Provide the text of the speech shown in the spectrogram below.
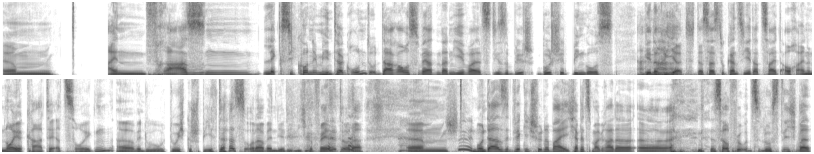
ähm, ein Phrasenlexikon im Hintergrund und daraus werden dann jeweils diese Bullshit-Bingos generiert. Das heißt, du kannst jederzeit auch eine neue Karte erzeugen, äh, wenn du durchgespielt hast oder wenn dir die nicht gefällt. oder, ähm, Schön. und da sind wirklich schöne bei. Ich habe jetzt mal gerade, äh, das ist auch für uns lustig, weil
